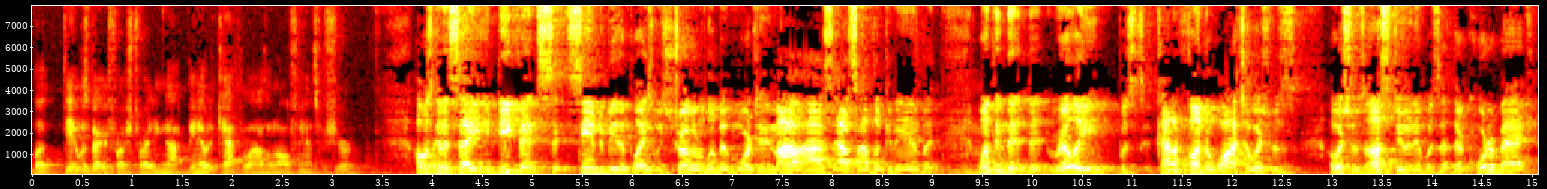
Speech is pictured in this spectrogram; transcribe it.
but it was very frustrating not being able to capitalize on offense for sure. I was going to say defense seemed to be the place we struggled a little bit more to, in my eyes, outside looking in. But mm-hmm. one thing that, that really was kind of fun to watch, I wish was I wish it was us doing it, was that their quarterback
